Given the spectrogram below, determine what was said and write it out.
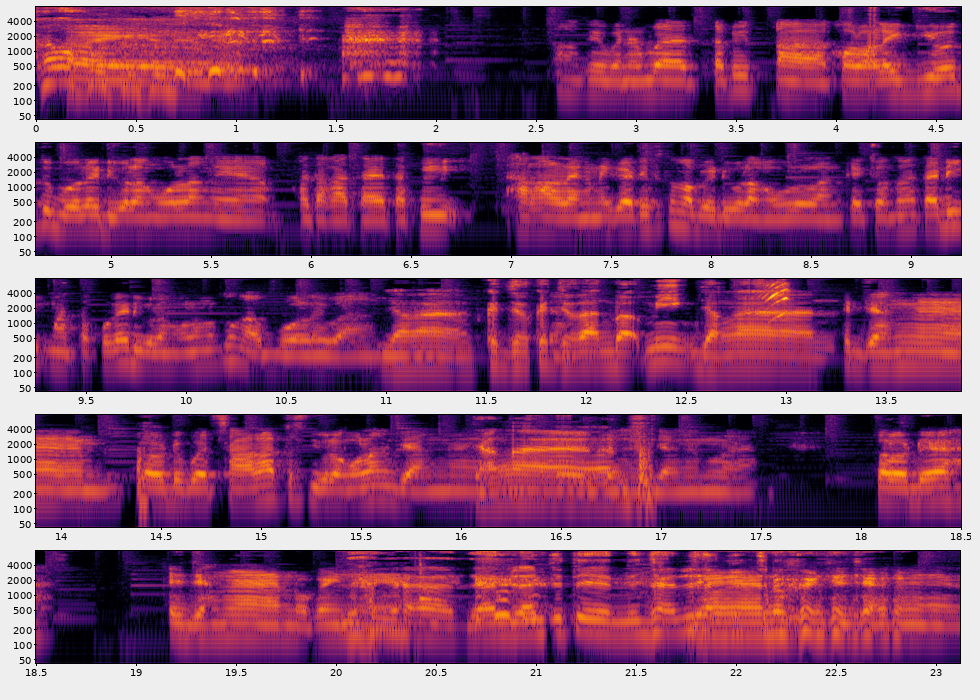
Oh, Wow. iya. Oke bener banget. Tapi uh, kalau legio tuh boleh diulang-ulang ya kata-katanya. Tapi hal-hal yang negatif tuh nggak boleh diulang-ulang. Kayak contohnya tadi mata kuliah diulang-ulang tuh nggak boleh bang. Jangan kejar-kejaran bakmi, jangan. Eh, Jangan. Kalau udah buat salah terus diulang-ulang jangan. Jangan. Jangan, jangan lah. Kalau udah eh jangan pokoknya. Jangan, jangan dilanjutin, jangan jangan dilanjutin. pokoknya jangan.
